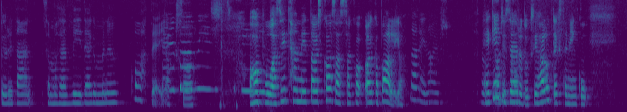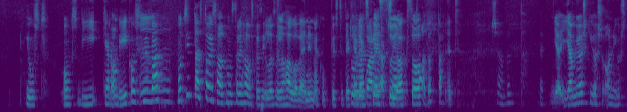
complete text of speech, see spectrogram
pyritään semmoiseen 52 jaksoon. Apua, sittenhän niitä olisi kasassa ko- aika paljon. No niin, nois. Hei, kehitysehdotuksia. Haluatteko te niinku just, onks vii- kerran On. viikossa hyvä? Mut sitten taas toisaalta musta oli hauska silloin sillä Halloweenina, kun pystyi tekemään spessujaksoa. Se on totta. Et, Se on totta. Et, ja, ja myöskin, jos on just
